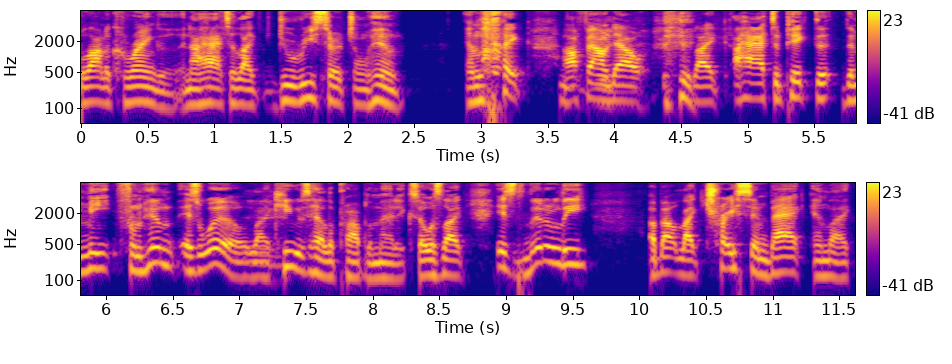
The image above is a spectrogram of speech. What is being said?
Maulana Karenga and i had to like do research on him. And like i found out like i had to pick the, the meat from him as well. Like he was hella problematic. So it's like it's literally about like tracing back and like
